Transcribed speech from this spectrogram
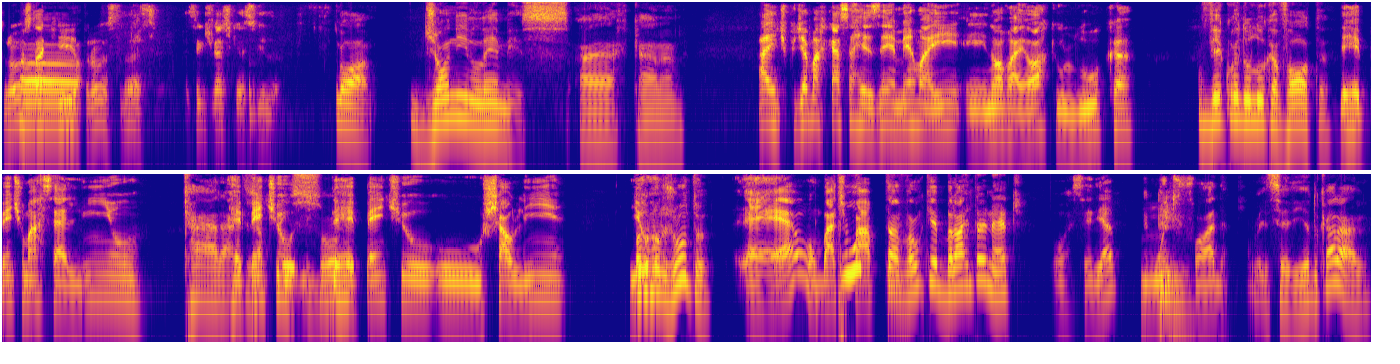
Trouxe, tá Ah. aqui, trouxe, trouxe. Pensei que tivesse esquecido. Ó, Johnny Lemes. Ah, caralho. Ah, a gente podia marcar essa resenha mesmo aí em Nova York, o Luca, Vê quando o Luca volta. de repente o Marcelinho, Caraca, de repente, o, de repente o, o Shaolin. E Todo o- mundo junto? É, um bate-papo. Puta, vamos quebrar a internet. Porra, seria muito foda. Seria do caralho.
